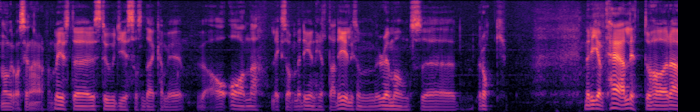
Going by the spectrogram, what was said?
några år senare i alla fall. Men just det, Stooges och sånt där kan vi ana liksom Men det är en helt annan, det är liksom Ramones eh, rock Men det är jävligt härligt att höra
